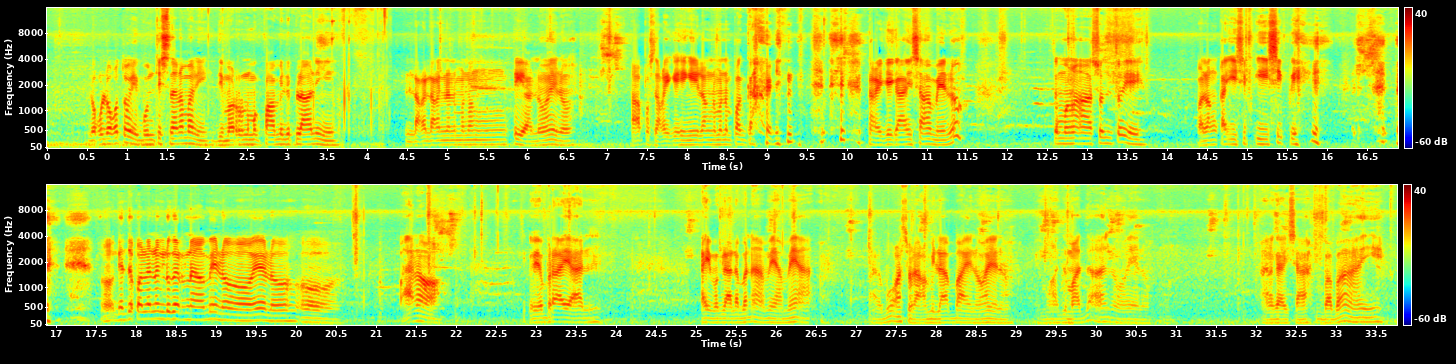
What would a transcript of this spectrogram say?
Loko-loko to eh. Buntis na naman eh. Di marunong mag-family planning eh. Laki-laki na naman ng tiyan, no? Eh, no? Tapos nakikihingi lang naman ng pagkain. Nakikikain sa amin, no? Itong mga ason to eh. Walang kaisip-isip eh. oh, ganda pala ng lugar namin, oh. Ayan, oh. oh. Paano? Si Kuya Brian ay maglalaban na maya-maya. Para bukas wala kami labay, no? Ayan, no? Yung mga dumadaan, no? Ayan, no? Ano guys, ha? Bye-bye!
